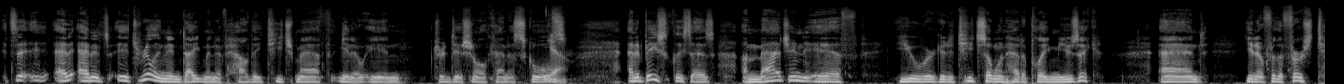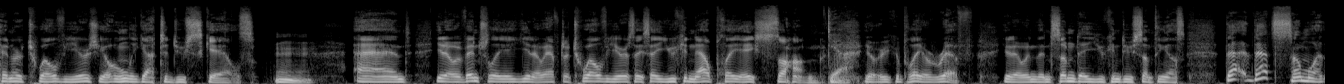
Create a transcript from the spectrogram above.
it's a, and, and it's it's really an indictment of how they teach math. You know, in traditional kind of schools, Yeah. and it basically says, imagine if you were going to teach someone how to play music, and you know, for the first ten or twelve years, you only got to do scales. Hmm. And you know, eventually, you know, after twelve years, they say you can now play a song. Yeah. you know, or you can play a riff. You know, and then someday you can do something else. That that's somewhat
